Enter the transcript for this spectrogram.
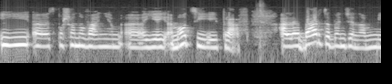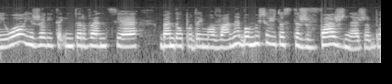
i e, z poszanowaniem e, jej emocji, jej praw. Ale bardzo będzie nam miło, jeżeli te interwencje będą podejmowane, bo myślę, że to jest też ważne, żeby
